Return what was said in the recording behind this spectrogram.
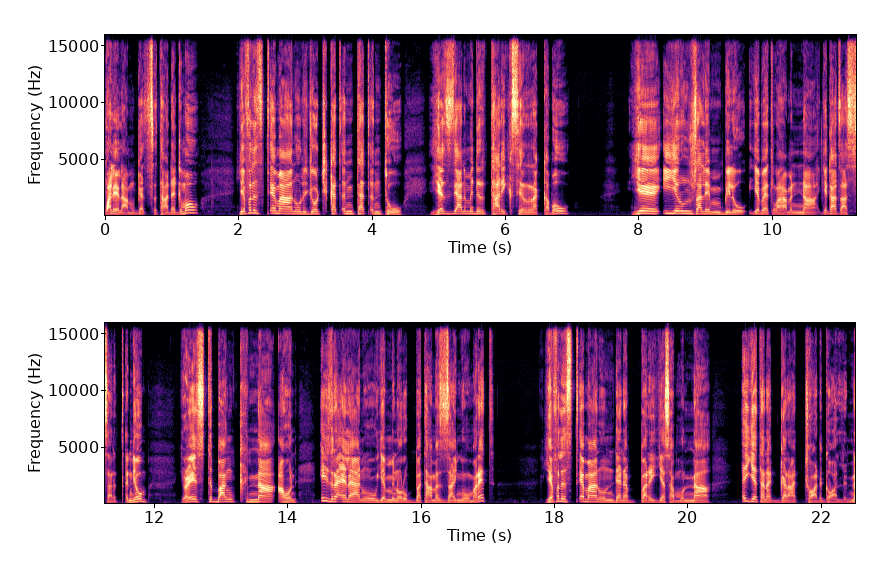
በሌላም ገጽታ ደግሞ የፍልስጤማውያኑ ልጆች ከጥንተ ጥንቱ የዚያን ምድር ታሪክ ሲረከበው የኢየሩሳሌም ቢሉ የቤትልሔምና የጋዛ ሰርጥ እንዲሁም የዌስት ባንክና አሁን ኢዝራኤላውያኑ የሚኖሩበት አመዛኙ መሬት የፍልስጤማኑ እንደነበር እየሰሙና እየተነገራቸው አድገዋልና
